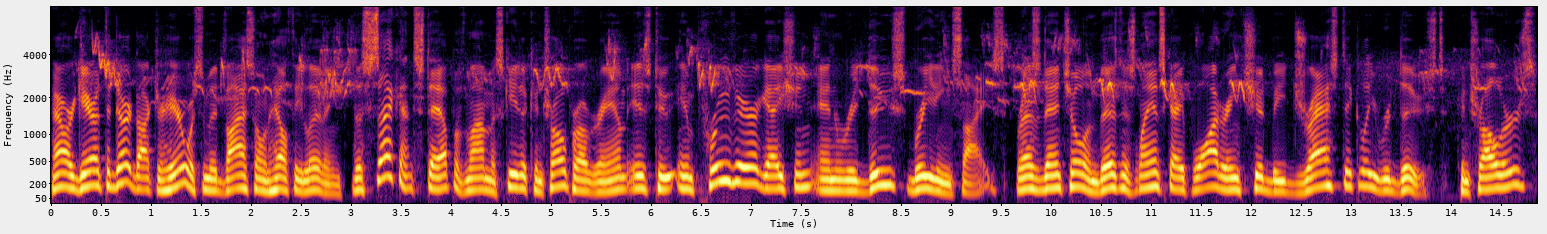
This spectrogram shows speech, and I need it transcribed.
Howard Garrett, the Dirt Doctor, here with some advice on healthy living. The second step of my mosquito control program is to improve irrigation and reduce breeding sites. Residential and business landscape watering should be drastically reduced. Controllers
